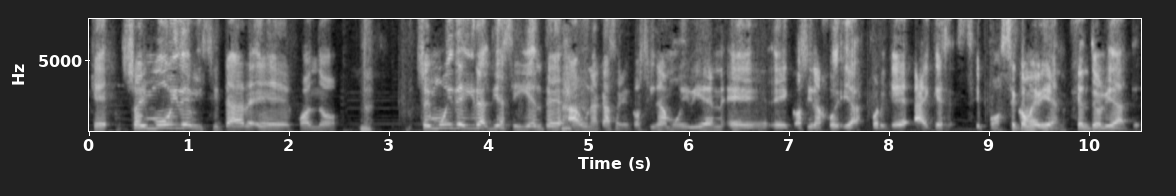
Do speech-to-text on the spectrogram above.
que soy muy de visitar eh, cuando... Soy muy de ir al día siguiente a una casa que cocina muy bien, eh, cocina judía, porque hay que, se, se come bien, gente, olvídate.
